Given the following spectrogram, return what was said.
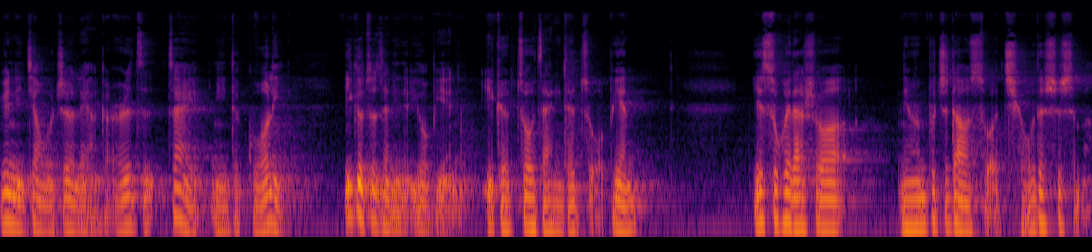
愿你叫我这两个儿子在你的国里，一个坐在你的右边，一个坐在你的左边。”耶稣回答说：“你们不知道所求的是什么。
